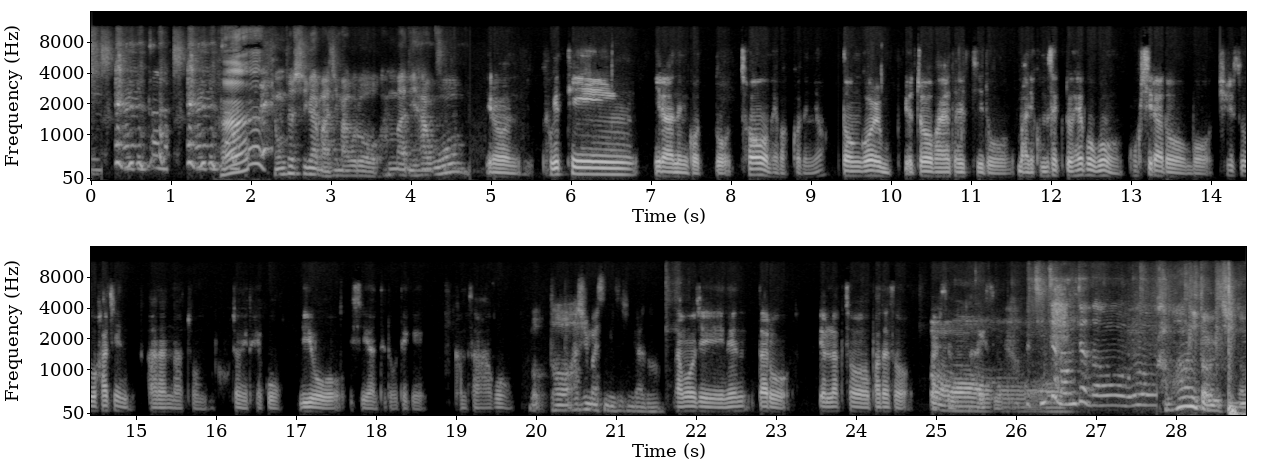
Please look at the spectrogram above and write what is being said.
아, 경표 아, 씨가 마지막으로 한마디 하고. 이런 소개팅 이라는 것도 처음 해봤거든요. 어떤 걸 여쭤봐야 될지도 많이 검색도 해보고 혹시라도 뭐 실수하진 않았나 좀 걱정이 되고 리오 씨한테도 되게 감사하고 뭐 더 하실 말씀 있으신가요? 더? 나머지는 따로 연락처 받아서 말씀하겠습니다. 어. 진짜 남자다 어. 가만히 떨어진다.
